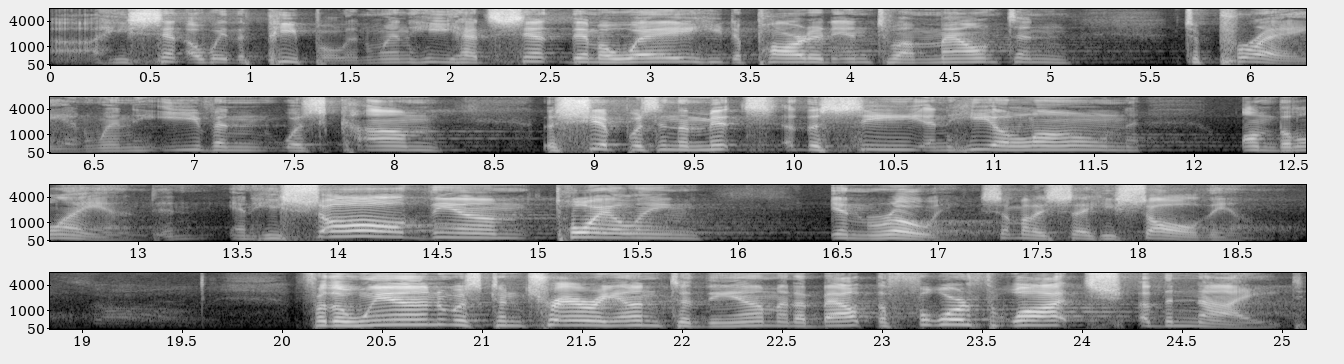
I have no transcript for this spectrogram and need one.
uh, he sent away the people. And when he had sent them away, he departed into a mountain to pray. And when he even was come, the ship was in the midst of the sea, and he alone on the land. And, and he saw them toiling in rowing. Somebody say he saw them. For the wind was contrary unto them, and about the fourth watch of the night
